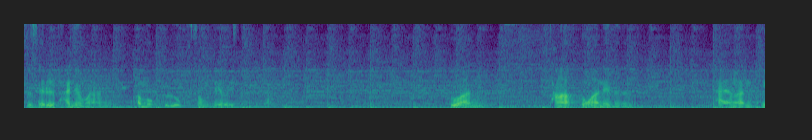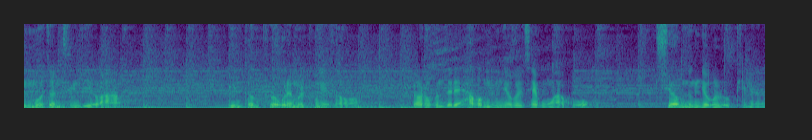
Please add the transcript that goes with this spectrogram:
추세를 반영한 과목들로 구성되어 있습니다. 또한 방학 동안에는 다양한 공모전 준비와 인턴 프로그램을 통해서 여러분들의 학업 능력을 제공하고 취업 능력을 높이는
